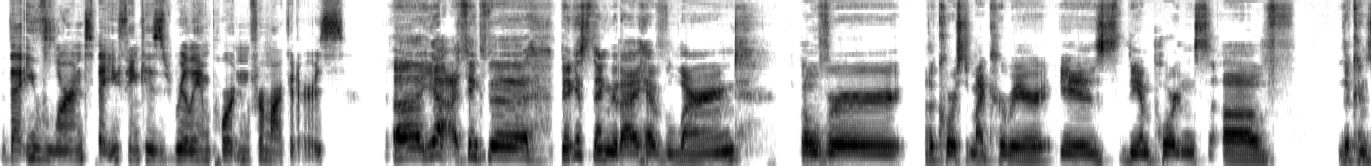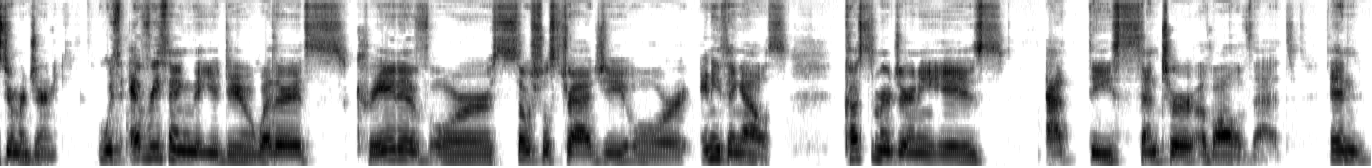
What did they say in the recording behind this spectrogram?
that you've learned that you think is really important for marketers? Uh, yeah, I think the biggest thing that I have learned over the course of my career is the importance of the consumer journey. With everything that you do, whether it's creative or social strategy or anything else, customer journey is at the center of all of that. And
